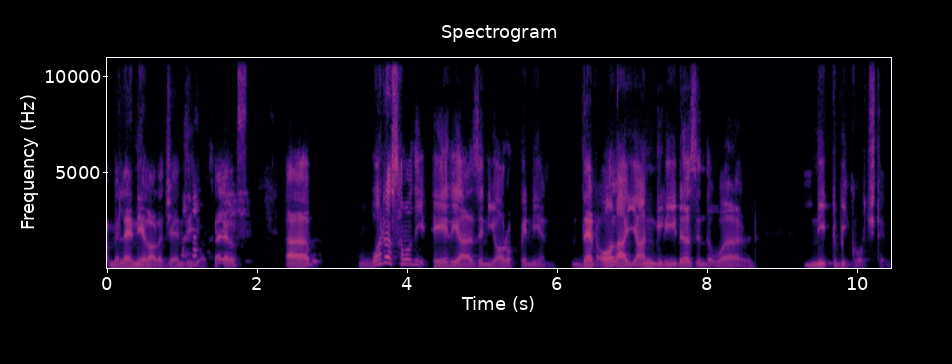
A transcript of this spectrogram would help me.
a millennial or a Gen Z yourself. Uh, what are some of the areas, in your opinion, that all our young leaders in the world Mm. need to be coached in?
